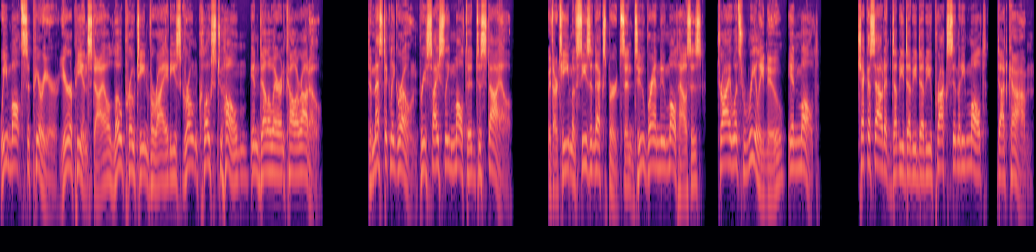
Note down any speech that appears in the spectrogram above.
We malt superior, European style, low protein varieties grown close to home in Delaware and Colorado. Domestically grown, precisely malted to style. With our team of seasoned experts and two brand new malt houses, try what's really new in malt. Check us out at www.proximitymalt.com.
